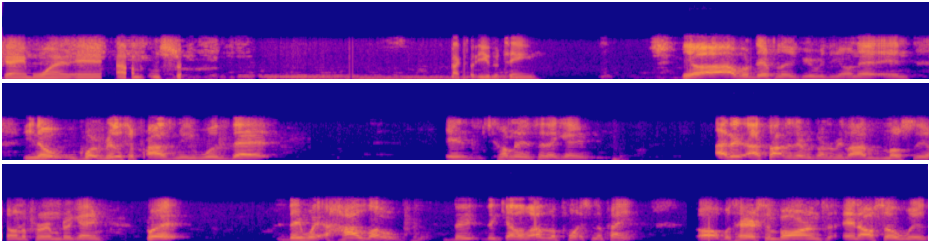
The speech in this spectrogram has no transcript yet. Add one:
game one, and I'm, I'm sure like for either team. Yeah, I would definitely agree with you on that. And you know what really surprised me was that in coming into that game, I did I thought that they were going to rely mostly on the perimeter game, but they went high low. They they got a lot of the points in the paint uh, with Harrison Barnes and also with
